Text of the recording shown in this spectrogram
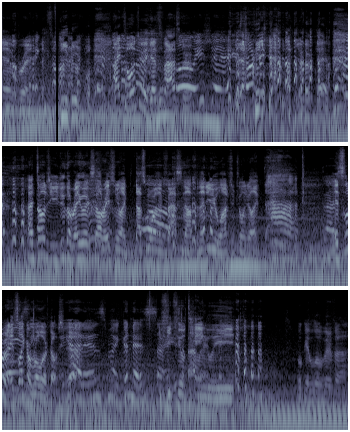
And brake. my That's God. beautiful. I told you it gets faster. Holy shit. Yeah, Sorry. yeah, you're okay. I told you, you do the regular acceleration, you're like, that's more than fast enough. And then you do launch control and you're like, ah. That's It's literally, it's like a roller coaster. Yeah, it is. My goodness. Sorry, Your feet feel it that way. tangly. We'll get a little bit of a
